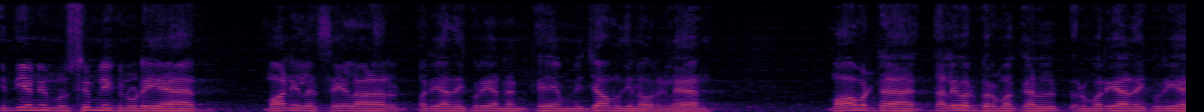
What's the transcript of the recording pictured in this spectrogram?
இந்திய யூனியன் முஸ்லீம் லீக்கினுடைய மாநில செயலாளர் மரியாதைக்குரிய அண்ணன் கே எம் நிஜாமுதீன் அவர்களே மாவட்ட தலைவர் பெருமக்கள் பெரும் மரியாதைக்குரிய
